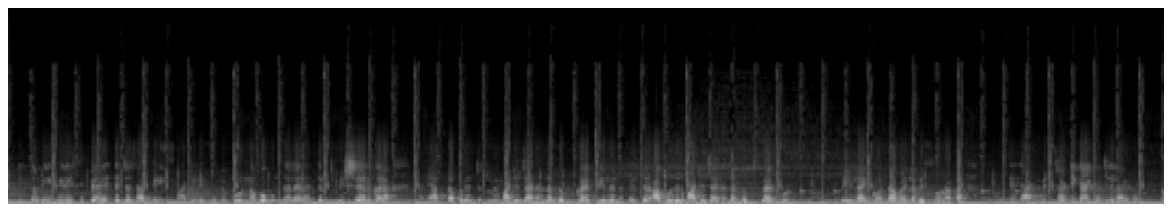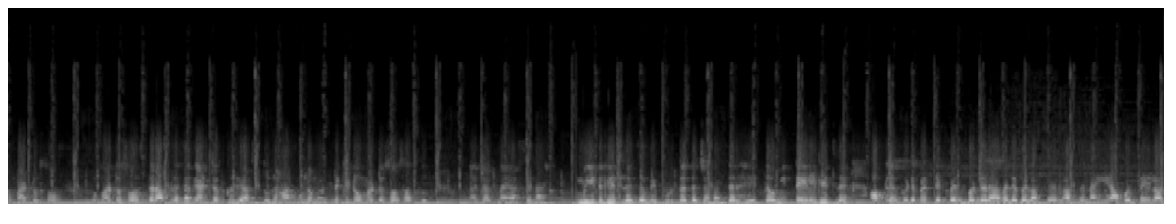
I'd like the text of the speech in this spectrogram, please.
एकदम इझी रेसिपी आहे. त्याच्यासाठी माझी रेसिपी पूर्ण बघून झाल्यानंतर तुम्ही शेअर करा. आणि आतापर्यंत तुम्ही माझ्या चॅनलला सबस्क्राईब केलं नसेल तर अगोदर माझ्या चॅनलला सबस्क्राईब करून बेल आयकॉन दाबायला विसरू नका. मी ते सँडविचसाठी काय घेतलेलं आहे टोमॅटो सॉस टोमॅटो सॉस तर आपल्या सगळ्यांच्याच घरी असतो. लहान मुलं म्हटलं की टोमॅटो सॉस असतो कुणाच्यात नाही असं नाही. मीठ घेतलंय चवीपुरतं त्याच्यानंतर हे तर मी तेल घेतलंय. आपल्याकडे प्रत्येक वेळेस बटर अवेलेबल असेल असं नाहीये. आपण तेलात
